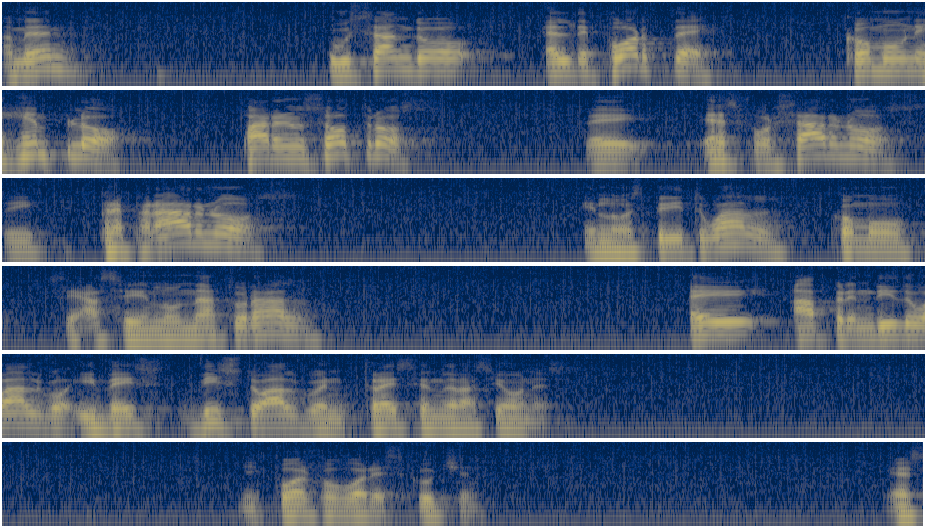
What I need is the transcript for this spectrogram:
Amén. Usando el deporte como un ejemplo para nosotros de esforzarnos y prepararnos en lo espiritual como se hace en lo natural. He aprendido algo y visto algo en tres generaciones. Y por favor escuchen. Es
